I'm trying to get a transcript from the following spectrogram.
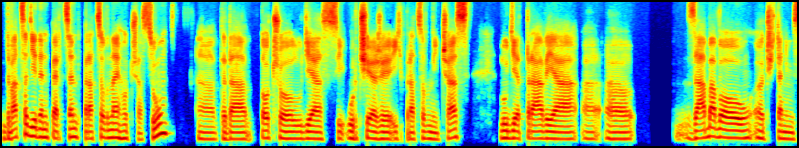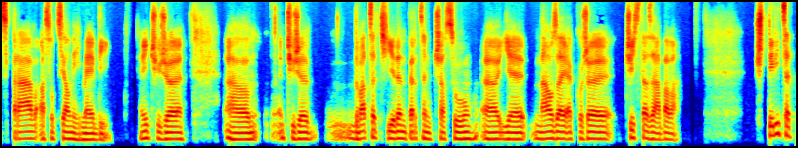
21% pracovného času, teda to, čo ľudia si určia, že je ich pracovný čas, ľudia trávia zábavou, čítaním správ a sociálnych médií. Hej, čiže Ehm, čiže 21% času eh, je naozaj akože čistá zábava. 40%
